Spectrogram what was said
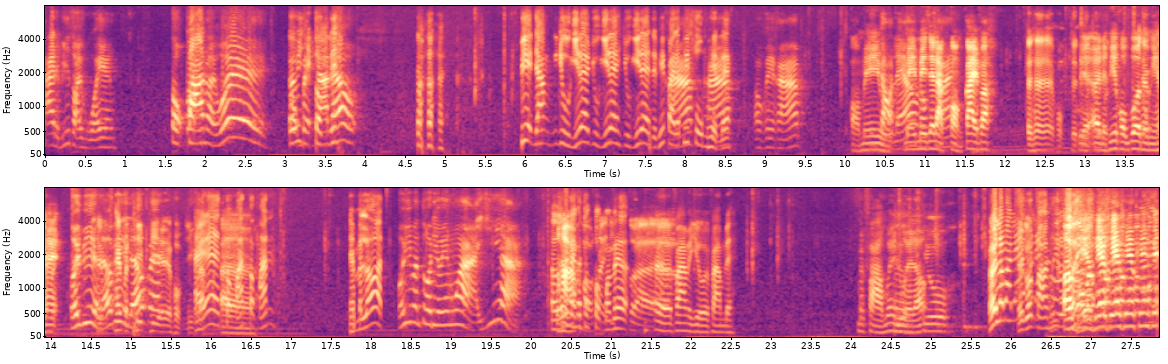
ชายเดี๋ยวพี่สอยหัวเอง ตกปลาหน่อยเว้ย ตกเบ็ดนานแล้วพี่เห็นยังอยู่อย่างงี้เลยอยู่อย่างงี้เลยอยู่อย่างงี้เลยเดี๋ยวพี่ไปแล้วพี่ซูมเห็นเลย โอเคครับ อ๋อเมย์อยู่จอดแล้วเมย์เมย์น้องจะดักชายกล่องใกล้ปะใช่ใช่ใช่ผมจะเดี๋ยวเออเดี๋ยวพี่ cover ตรงนี้ให้ เฮ้ยพี่เห็นแล้วให้พี่มัเห็นนแล้วทิ่มพี่เลยผมยิงเอแล้วอตกมันตกมันเดี๋ยวมันรอดเฮ้ยมันตัวเดียวยังหว่ะไอ้เหี้ยเออมันตกตกมันไปเถอะเออฟาร์มไปอยู่ไปฟาร์มเลยไม่ฟาร์มเว้ยรวยแล้ว เฮ้ยเรามาแล้วเฮ้ยรถมาพี่รถโอมาเคโอเคโอเคโอเคโอเคโอเค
